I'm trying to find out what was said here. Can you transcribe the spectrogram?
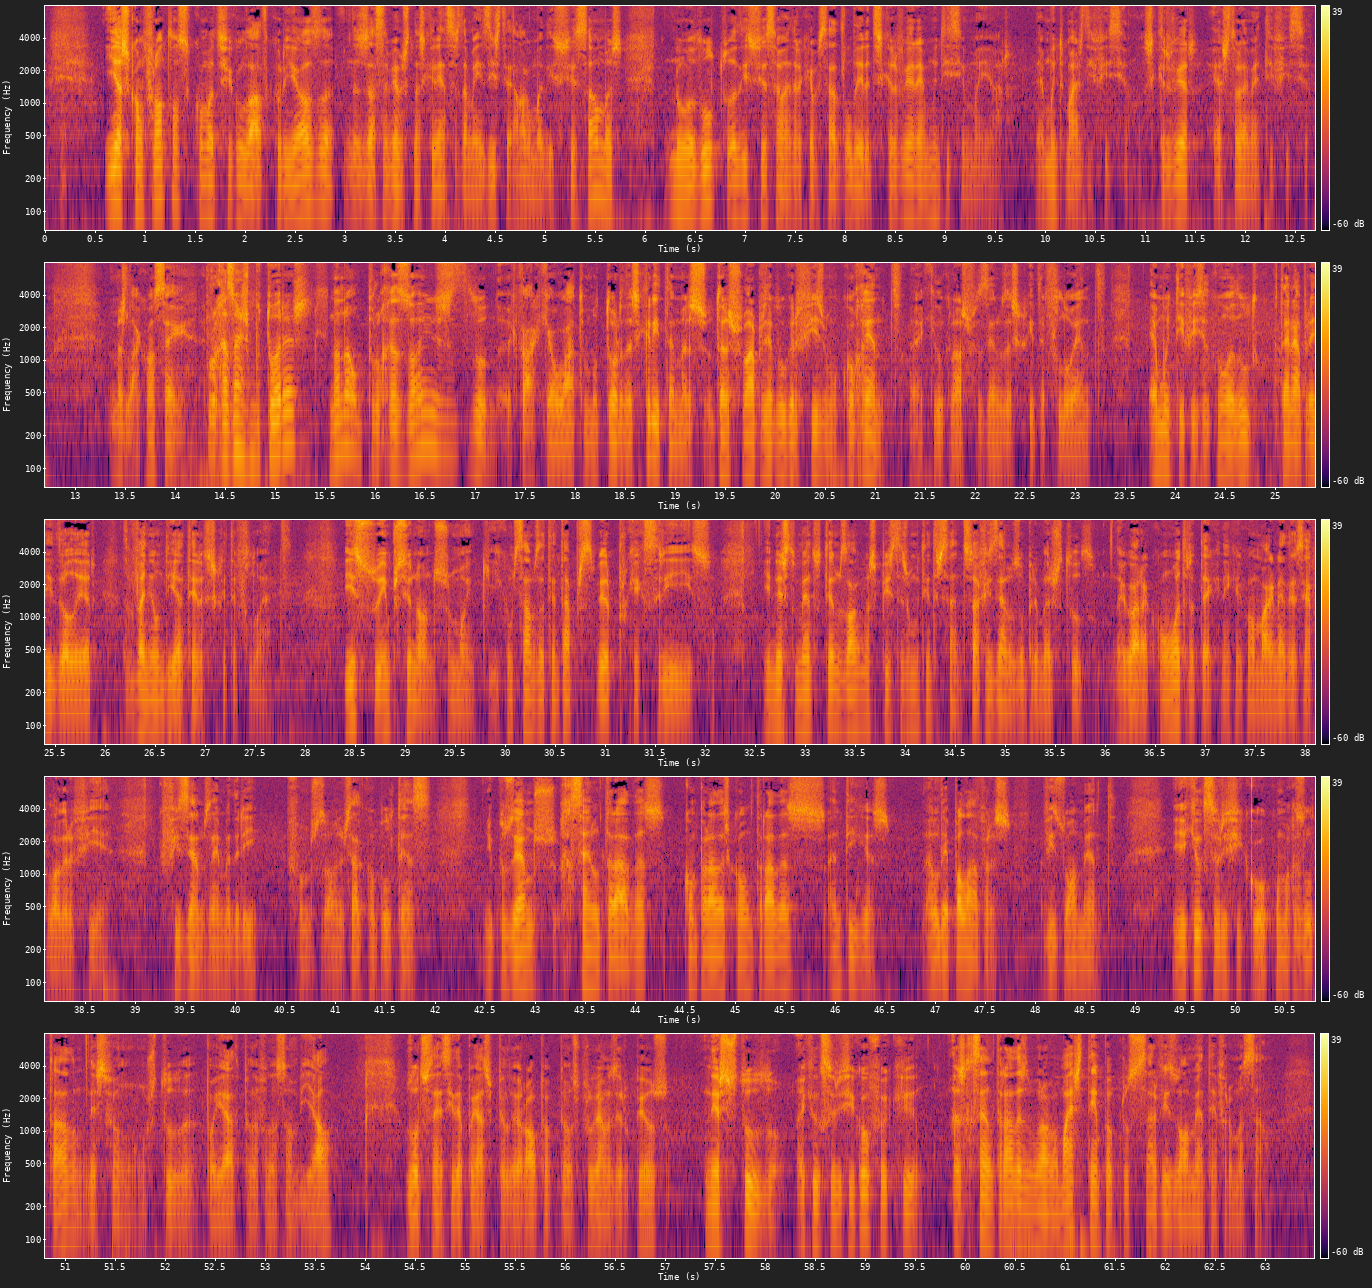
E eles confrontam-se com uma dificuldade curiosa. Já sabemos que nas crianças também existe alguma dissociação, mas no adulto a dissociação entre a capacidade de ler e de escrever é muitíssimo maior. É muito mais difícil. Escrever é extremamente difícil. Mas lá consegue. Por razões motoras? Não, não, por razões. Do, claro que é o ato motor da escrita, mas transformar, por exemplo, o grafismo corrente, aquilo que nós fazemos, a escrita fluente, é muito difícil que um adulto que tenha aprendido a ler venha um dia a ter a escrita fluente. Isso impressionou-nos muito e começámos a tentar perceber porque é que seria isso. E neste momento temos algumas pistas muito interessantes. Já fizemos um primeiro estudo, agora com outra técnica, com magnetoencefalografia, que fizemos em Madrid. Fomos à Universidade Complutense e pusemos recém-letradas comparadas com letradas antigas, a ler palavras, visualmente. E aquilo que se verificou como resultado, este foi um estudo apoiado pela Fundação Bial, os outros têm sido apoiados pela Europa, pelos programas europeus. Neste estudo, aquilo que se verificou foi que as recém-letradas demoravam mais tempo a processar visualmente a informação.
